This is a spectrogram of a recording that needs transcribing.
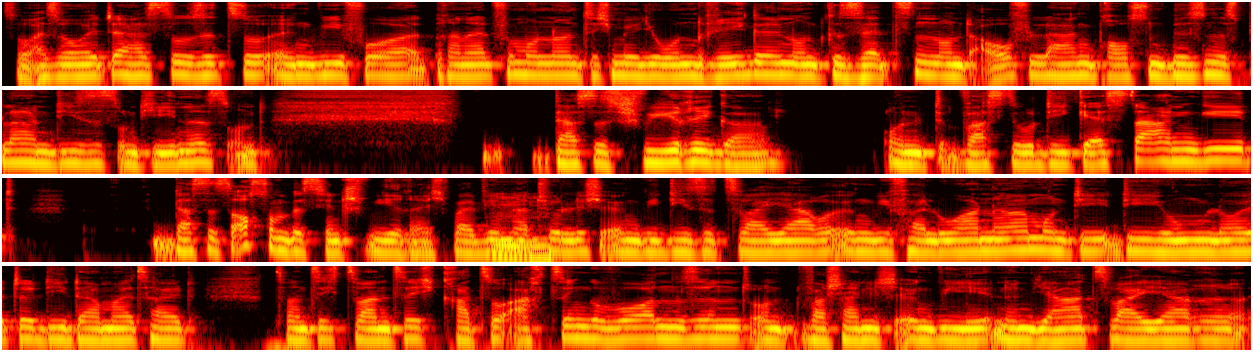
So, also heute hast du, sitzt du irgendwie vor 395 Millionen Regeln und Gesetzen und Auflagen, brauchst einen Businessplan, dieses und jenes und das ist schwieriger. Und was so die Gäste angeht, das ist auch so ein bisschen schwierig, weil wir mhm. natürlich irgendwie diese zwei Jahre irgendwie verloren haben und die, die jungen Leute, die damals halt 2020 gerade so 18 geworden sind und wahrscheinlich irgendwie ein Jahr, zwei Jahre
